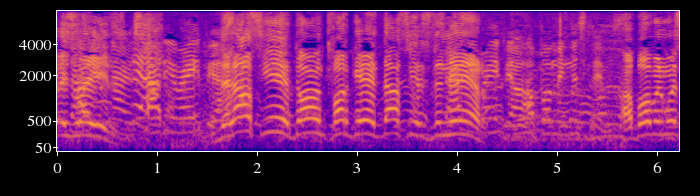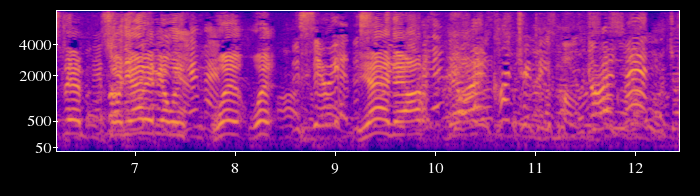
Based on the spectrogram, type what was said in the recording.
Israel. No, Saudi Arabia. The last year, don't forget, last year is the Saudi. Arabia are bombing Muslims. A bomb in Muslim, Saudi Arabia will, will, will, The The Yeah, they are- they Your are- own country people, your own men, your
